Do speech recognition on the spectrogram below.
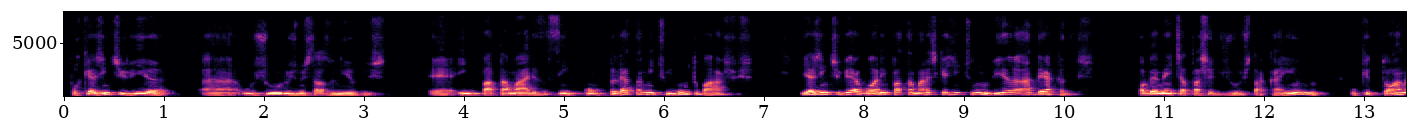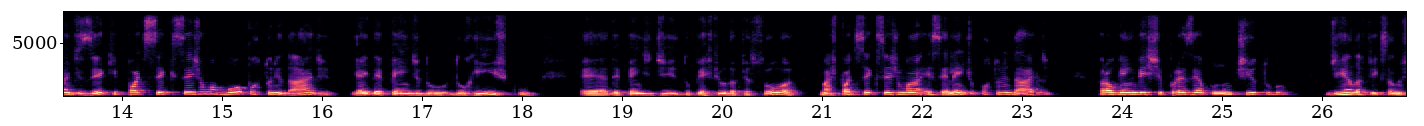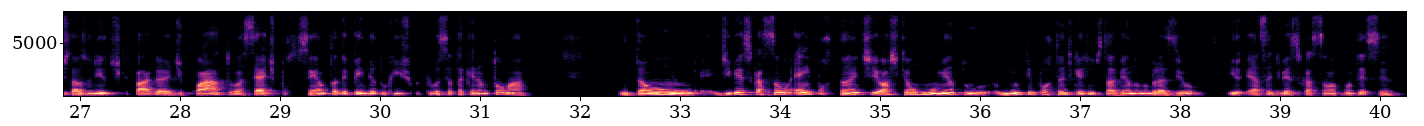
Porque a gente via uh, os juros nos Estados Unidos é, em patamares assim completamente muito baixos e a gente vê agora em patamares que a gente não via há décadas. Obviamente a taxa de juros está caindo, o que torna a dizer que pode ser que seja uma boa oportunidade, e aí depende do, do risco, é, depende de, do perfil da pessoa, mas pode ser que seja uma excelente oportunidade para alguém investir, por exemplo, num título de renda fixa nos Estados Unidos que paga de 4% a 7%, a depender do risco que você está querendo tomar. Então, diversificação é importante, eu acho que é um momento muito importante que a gente está vendo no Brasil, essa diversificação acontecer.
